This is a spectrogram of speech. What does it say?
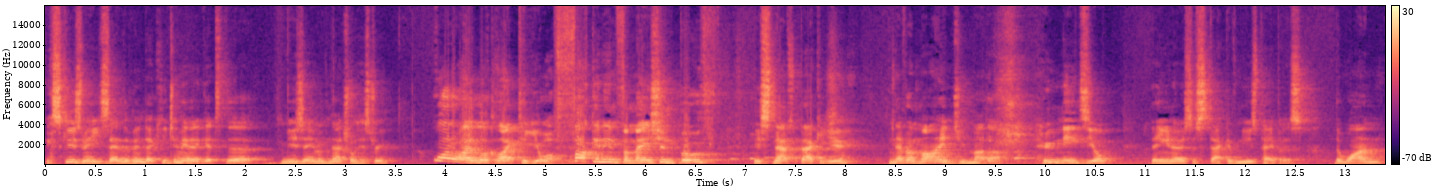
Excuse me, you say to the vendor, can you tell me how to get to the Museum of Natural History? What do I look like to you? A fucking information booth? He snaps back at you. Never mind, you mutter. Who needs your. Then you notice a stack of newspapers. The one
